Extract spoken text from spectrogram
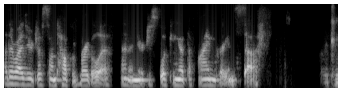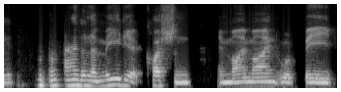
Otherwise, you're just on top of regolith and then you're just looking at the fine grain stuff. Okay. And an immediate question in my mind would be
